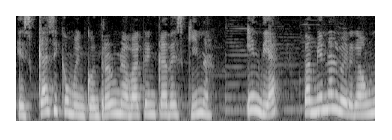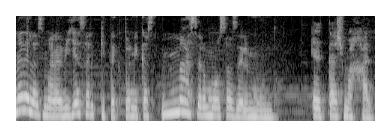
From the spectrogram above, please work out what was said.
Es casi como encontrar una vaca en cada esquina. India también alberga una de las maravillas arquitectónicas más hermosas del mundo, el Taj Mahal.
